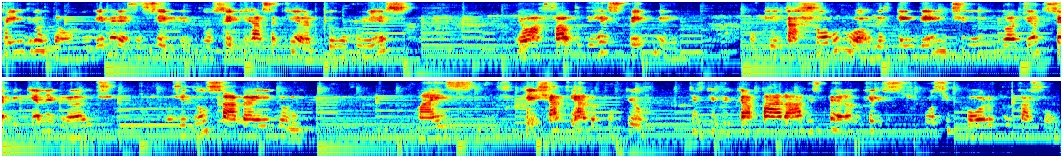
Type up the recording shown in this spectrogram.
Bem grandão, ninguém merece. Não sei, não sei que raça que era, porque eu não conheço. É uma falta de respeito mesmo. Porque cachorro morde, ele tem dente, não, adianta se é pequeno ou grande. A gente não sabe a índole. Mas fiquei chateada, porque eu tive que ficar parada esperando que ele fosse embora com o cachorro,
